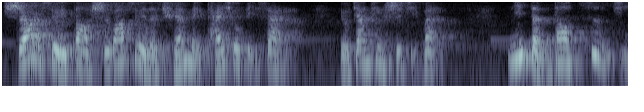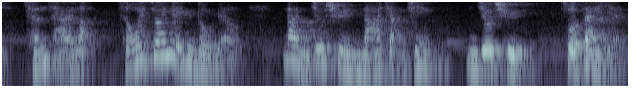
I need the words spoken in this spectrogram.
十二岁到十八岁的全美排球比赛啊，有将近十几万。你等到自己成才了，成为专业运动员了，那你就去拿奖金，你就去做代言。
